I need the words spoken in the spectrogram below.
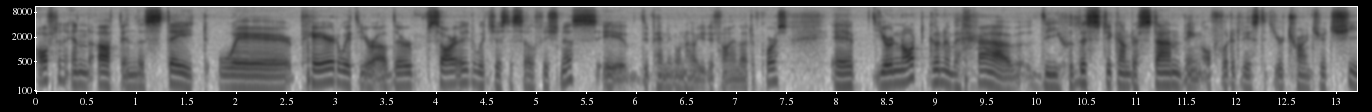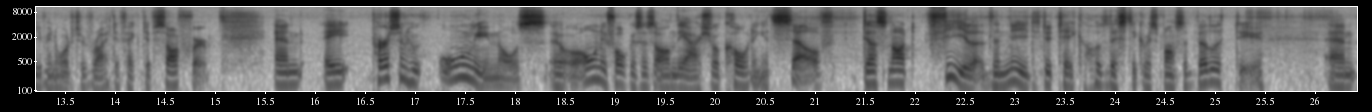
often end up in the state where paired with your other side, which is the selfishness, eh, depending on how you define that, of course, uh, you're not going to have the holistic understanding of what it is that you're trying to achieve in order to write effective software. And a person who only knows uh, or only focuses on the actual coding itself does not feel the need to take holistic responsibility and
